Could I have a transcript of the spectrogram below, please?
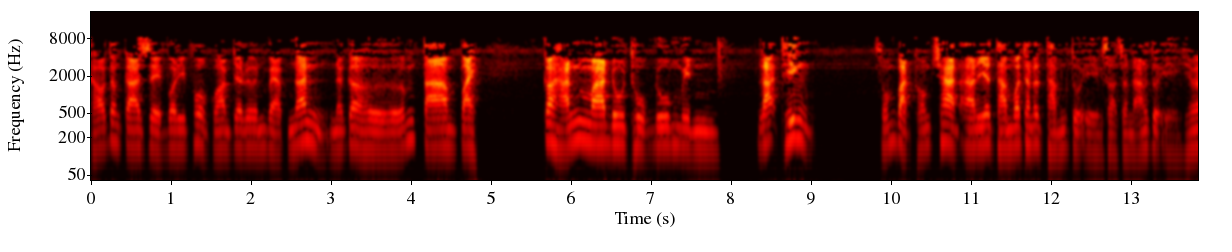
เขาต้องการเสพบริโภคความเจริญแบบนั้นแล้วก็เหิมตามไป ก็หันมาดูถูกดูหมิ่นละทิ้งสมบัติของชาติอารยธรรม วัฒนธรรมตัวเอง ศาสนาตัวเองใช่ไหม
